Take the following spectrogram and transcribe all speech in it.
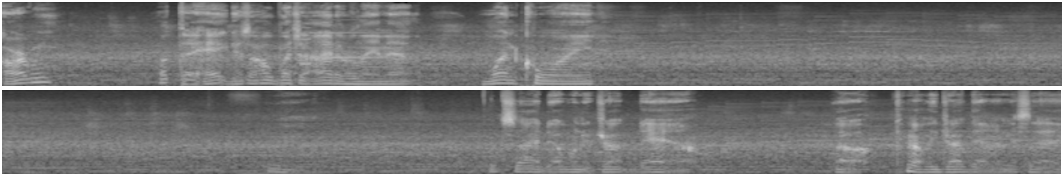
Are we? What the heck? There's a whole bunch of items laying out. One coin. Hmm. Which side do I want to drop down? Oh, can only drop down on this side.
